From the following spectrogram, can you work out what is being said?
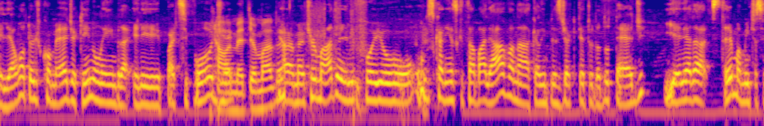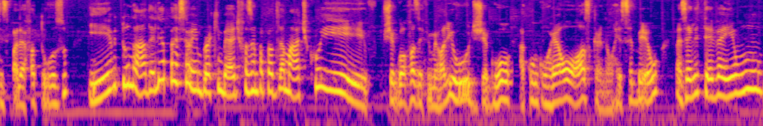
Ele é um ator de comédia, quem não lembra, ele participou de How I Met Your Mother. How I Met Your Mother, ele foi o- um dos carinhas que trabalhava naquela empresa de arquitetura do TED, e ele era extremamente assim espalhafatoso, e do nada ele apareceu em Breaking Bad fazendo papel dramático e chegou a fazer filme em Hollywood, chegou a concorrer ao Oscar, não recebeu, mas ele teve aí um,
